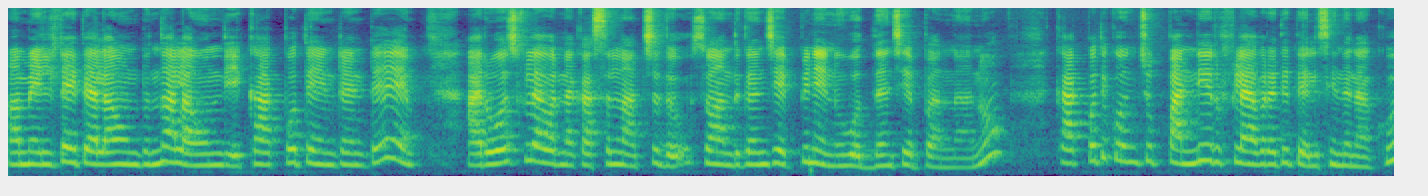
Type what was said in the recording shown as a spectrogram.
ఆ మెల్ట్ అయితే ఎలా ఉంటుందో అలా ఉంది. కాకపోతే ఏంటంటే ఆ రోజ్ ఫ్లేవర్ నాకు అసలు నచ్చదు. సో అందుకని చెప్పి నేను వద్దని చెప్పి అన్నాను. కాకపోతే కొంచెం పన్నీర్ ఫ్లేవర్ అయితే తెలిసింది నాకు.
